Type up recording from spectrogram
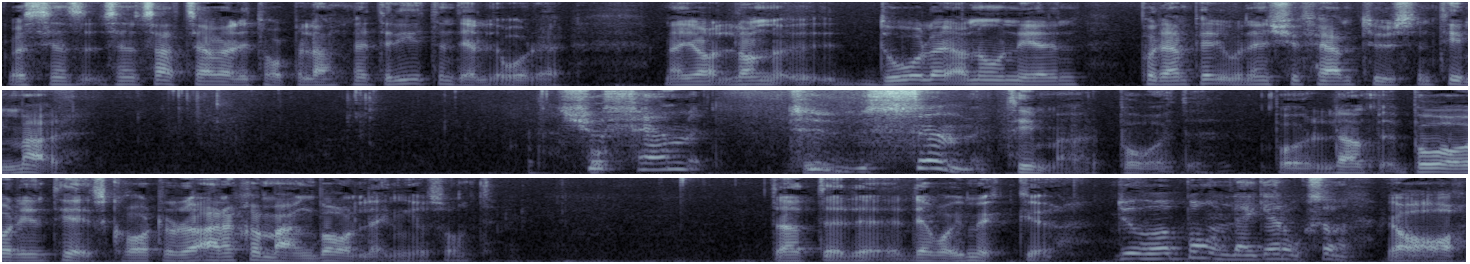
Och sen, sen satsade jag väldigt hårt på Lantmäteriet en del år. Men jag, då la jag nog ner en, på den perioden 25 000 timmar. 25 000! timmar på, på, lant, på orienteringskartor och arrangemang, banläggning och sånt. Så att det, det var ju mycket. Du var banläggare också. Ja,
